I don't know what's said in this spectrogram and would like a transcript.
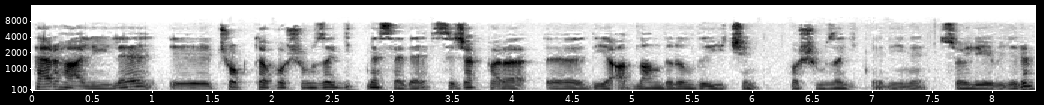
her haliyle e, çok da hoşumuza gitmese de sıcak para e, diye adlandırıldığı için hoşumuza gitmediğini söyleyebilirim.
